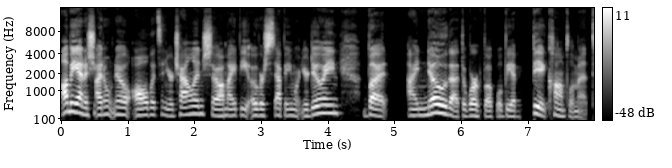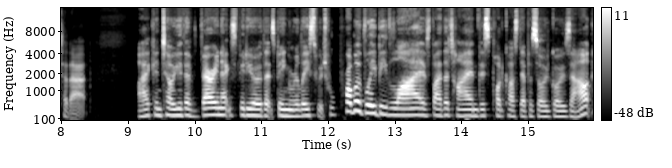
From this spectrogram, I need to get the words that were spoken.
I'll be honest, I don't know all what's in your challenge, so I might be overstepping what you're doing, but I know that the workbook will be a big compliment to that. I can tell you the very next video that's being released, which will probably be live by the time this podcast episode goes out,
